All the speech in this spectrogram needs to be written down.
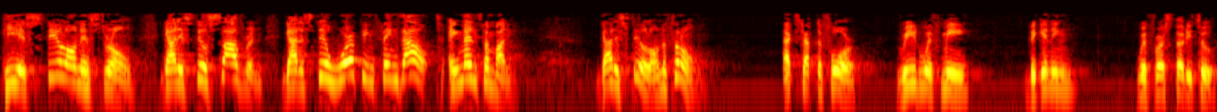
He is still on his throne. God is still sovereign. God is still working things out. Amen, somebody. God is still on the throne. Acts chapter 4, read with me beginning with verse 32.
